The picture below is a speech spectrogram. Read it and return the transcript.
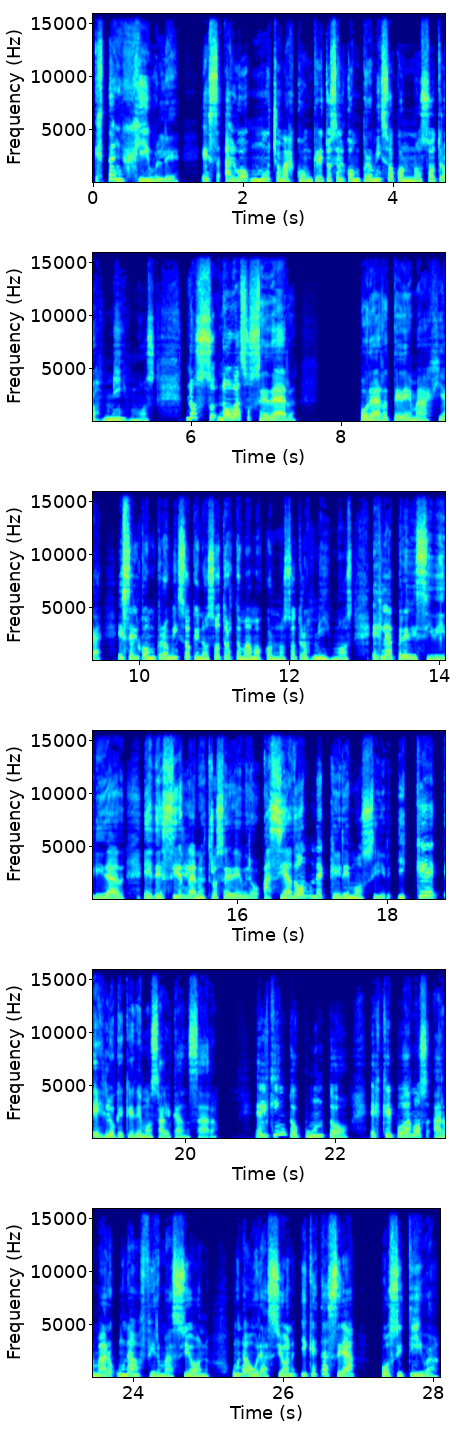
es tangible, es algo mucho más concreto, es el compromiso con nosotros mismos. No, no va a suceder por arte de magia, es el compromiso que nosotros tomamos con nosotros mismos, es la previsibilidad, es decirle a nuestro cerebro hacia dónde queremos ir y qué es lo que queremos alcanzar. El quinto punto es que podamos armar una afirmación, una oración y que ésta sea positiva.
